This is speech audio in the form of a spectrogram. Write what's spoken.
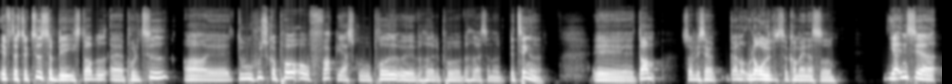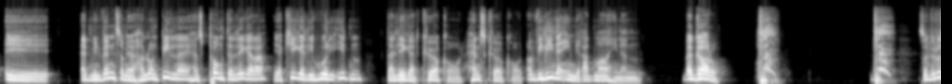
Efter et stykke tid, så bliver I stoppet af politiet, og øh, du husker på, oh fuck, jeg skulle prøve, øh, hvad hedder det på, hvad hedder sådan noget, betinget øh, dom, så hvis jeg gør noget ulovligt, så kommer jeg ind og sidder. Jeg indser, øh, at min ven, som jeg har lånt bilen af, hans punkt, den ligger der. Jeg kigger lige hurtigt i den. Der ligger et kørekort, hans kørekort, og vi ligner egentlig ret meget hinanden. Hvad gør du? så vil du,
